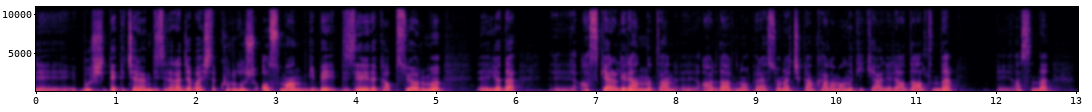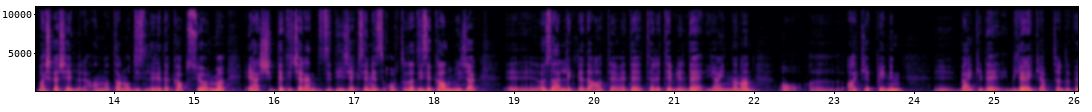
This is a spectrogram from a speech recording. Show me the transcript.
E, bu şiddet içeren diziler acaba işte Kuruluş Osman gibi dizileri de kapsıyor mu? E, ya da e, askerleri anlatan e, ardı ardına operasyona çıkan kahramanlık hikayeleri adı altında e, aslında başka şeyleri anlatan o dizileri de kapsıyor mu? Eğer şiddet içeren dizi diyecekseniz ortada dizi kalmayacak. Ee, özellikle de ATV'de TRT1'de yayınlanan o e, AKP'nin e, belki de bilerek yaptırdı ve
